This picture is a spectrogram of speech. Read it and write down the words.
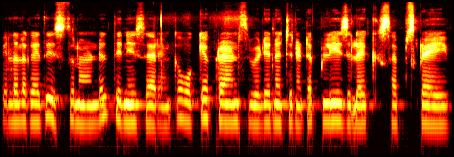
పిల్లలకైతే ఇస్తున్నానండి. తినేసారు ఇంకా. ఓకే ఫ్రెండ్స్ వీడియో నచ్చినట్టే ప్లీజ్ లైక్ సబ్స్క్రైబ్.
